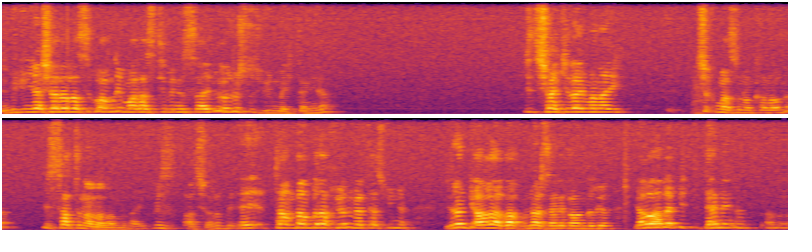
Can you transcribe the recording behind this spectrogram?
Şimdi bir gün Yaşar Arası bağlayayım. Aras TV'nin sahibi ölürsüz gülmekten ya. Git Şakir Ayman'a çıkmasın o kanalda. Biz satın alalım burayı. Biz açalım. E, tamam ben bırakıyorum ertesi gün. Diyorum ki ağa bak bunlar seni kandırıyor. Ya abi bitti deneyin. Tamam.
